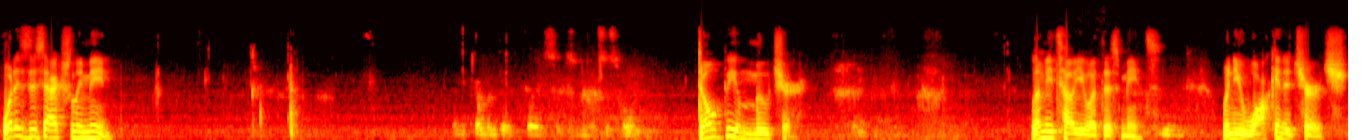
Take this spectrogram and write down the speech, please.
What does this actually mean? When you come into a place, it's versus home. Don't be a moocher. Let me tell you what this means. Hmm. When you walk into church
